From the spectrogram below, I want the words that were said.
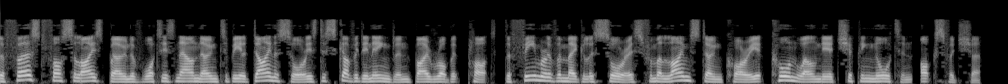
The first fossilized bone of what is now known to be a dinosaur is discovered in England by Robert Plot, the femur of a megalosaurus from a limestone quarry at Cornwell near Chipping Norton, Oxfordshire.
